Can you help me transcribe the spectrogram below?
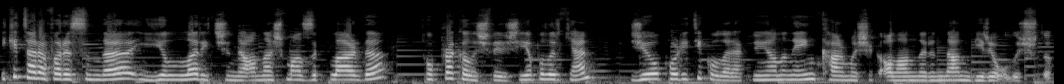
İki taraf arasında yıllar içinde anlaşmazlıklarda toprak alışverişi yapılırken jeopolitik olarak dünyanın en karmaşık alanlarından biri oluştu.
